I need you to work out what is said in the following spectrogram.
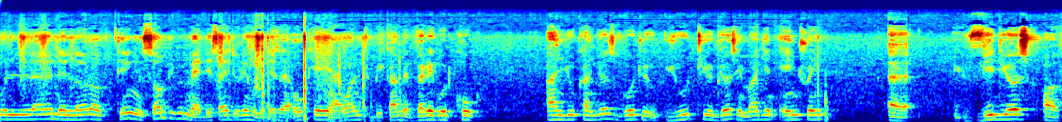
will learn a lot of things. Some people may decide during holidays that okay, I want to become a very good cook, and you can just go to YouTube. Just imagine entering uh, videos of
